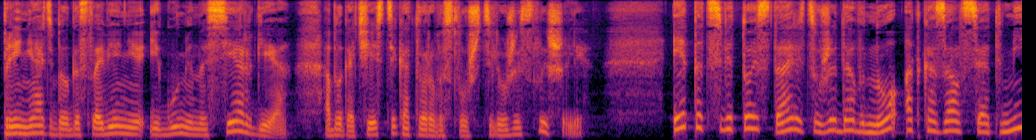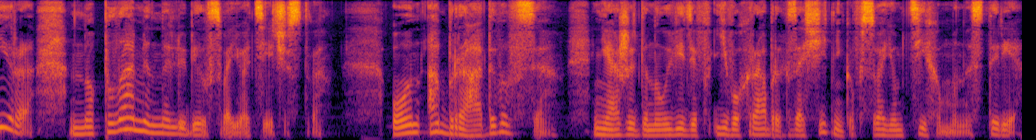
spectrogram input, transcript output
принять благословение игумена Сергия, о благочестии которого слушатели уже слышали. Этот святой старец уже давно отказался от мира, но пламенно любил свое отечество. Он обрадовался, неожиданно увидев его храбрых защитников в своем тихом монастыре,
